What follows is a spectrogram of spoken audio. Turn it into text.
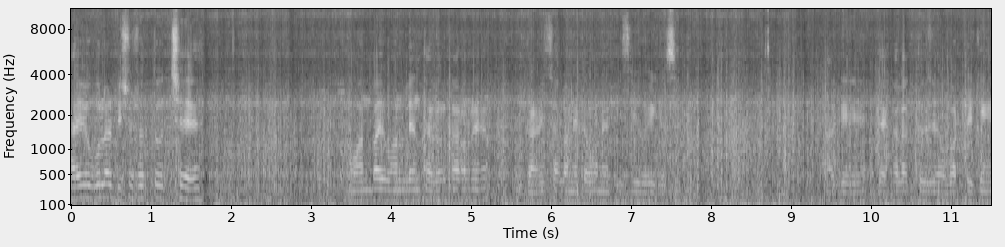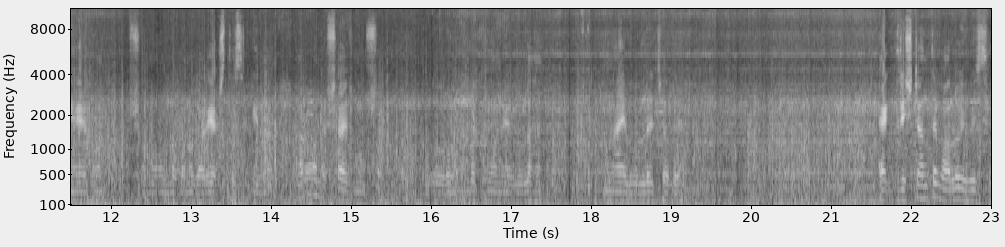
হাইওয়েগুলোর বিশেষত্ব হচ্ছে ওয়ান বাই ওয়ান লেন থাকার কারণে গাড়ি চালানোটা অনেক ইজি হয়ে গেছে। আগে দেখা লাগতো যে ওভারটেকিংয়ে সময় অন্য কোনো গাড়ি আসতেছে কিনা। আরও অনেক সাইজ সমস্যা তো বর্তমানে এগুলা নাই বললে চলে। এক দৃষ্টান্তে ভালোই হয়েছে।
